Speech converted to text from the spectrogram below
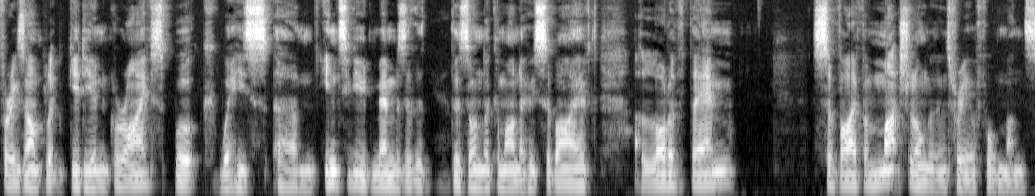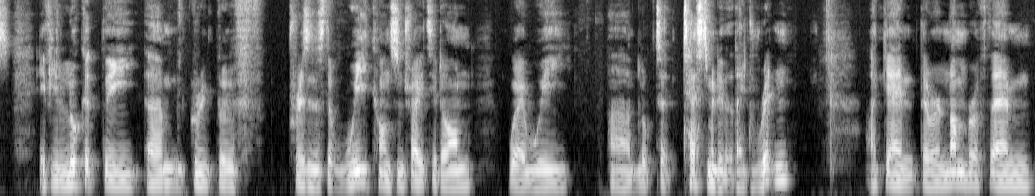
for example, at Gideon Greif's book, where he's um, interviewed members of the, the Sonderkommando who survived, a lot of them survived for much longer than three or four months. If you look at the um, group of prisoners that we concentrated on, where we uh, looked at testimony that they'd written, again, there are a number of them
